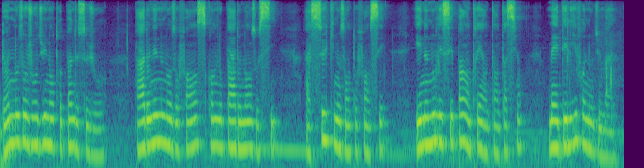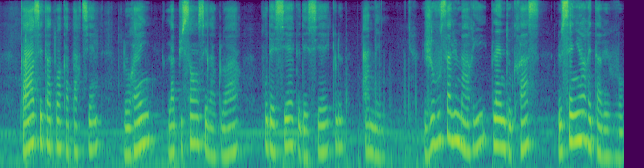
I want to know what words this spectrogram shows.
Donne-nous aujourd'hui notre pain de ce jour. Pardonnez-nous nos offenses comme nous pardonnons aussi à ceux qui nous ont offensés et ne nous laissez pas entrer en tentation, mais délivre-nous du mal. Car c'est à toi qu'appartiennent le règne, la puissance et la gloire pour des siècles des siècles. Amen. Je vous salue Marie, pleine de grâce, le Seigneur est avec vous.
